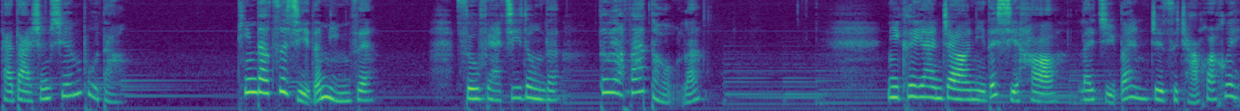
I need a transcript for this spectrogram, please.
她大声宣布道：“听到自己的名字。”苏菲亚激动的都要发抖了。你可以按照你的喜好来举办这次茶话会。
